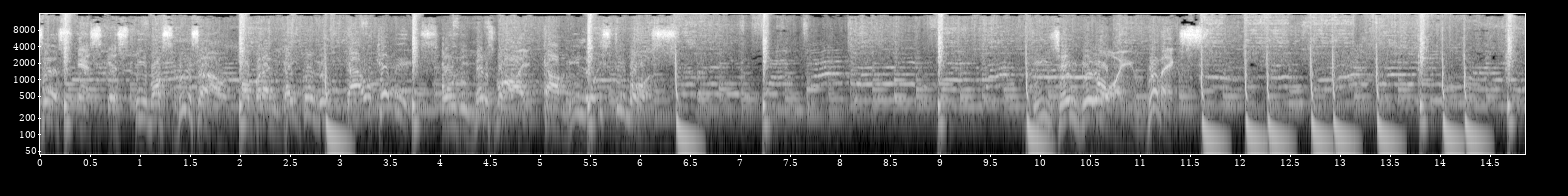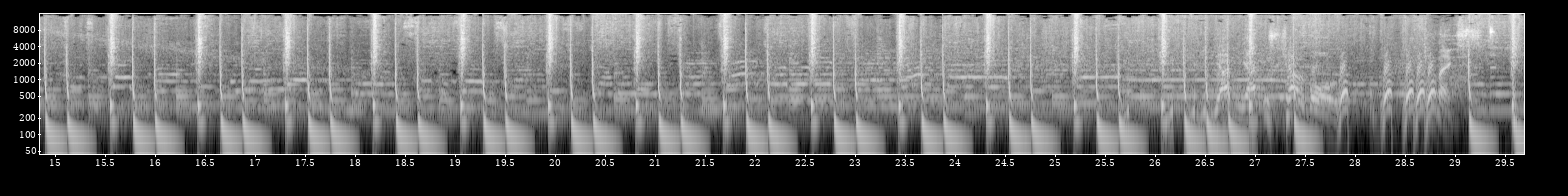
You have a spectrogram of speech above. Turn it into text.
Just Estimos Husao, obranga y tuyo Karaoke Beats, o Dimers by Camilo Estimos. DJ Leroy Remix. Remix.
